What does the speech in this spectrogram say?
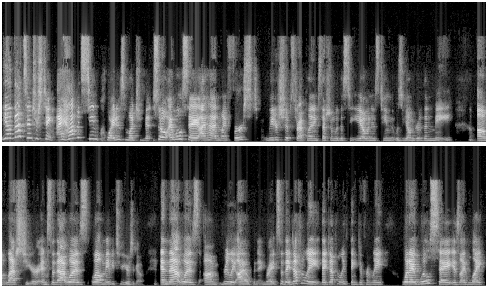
Yeah, that's interesting. I haven't seen quite as much of it. So I will say I had my first leadership strat planning session with a CEO and his team that was younger than me um, last year. And so that was, well, maybe two years ago. And that was um, really eye opening, right? So they definitely, they definitely think differently what I will say is I like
